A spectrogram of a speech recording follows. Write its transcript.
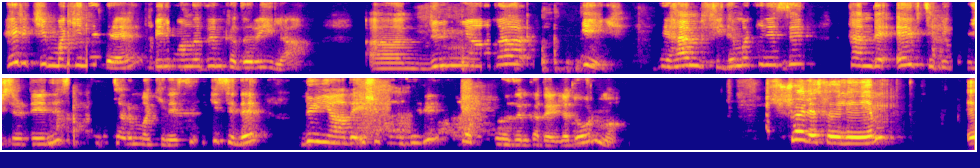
her iki makine de benim anladığım kadarıyla e, dünyada ilk hem fide makinesi hem de ev tipi geliştirdiğiniz tarım makinesi. İkisi de dünyada eşit benzeri yok anladığım kadarıyla. Doğru mu? Şöyle söyleyeyim, e,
